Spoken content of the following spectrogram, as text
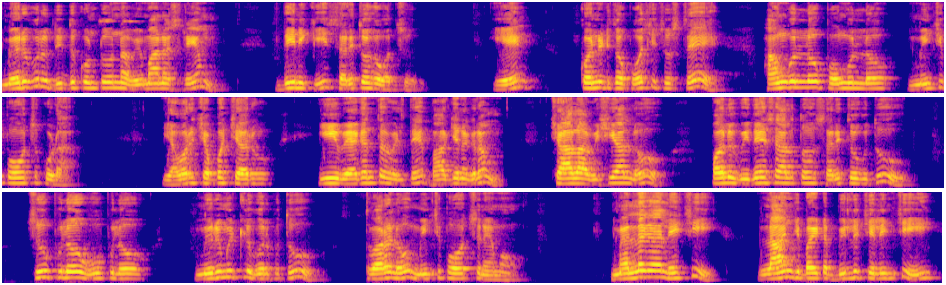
మెరుగులు దిద్దుకుంటున్న విమానాశ్రయం దీనికి సరితూగవచ్చు. ఏం? కొన్నిటితో పోల్చి చూస్తే హంగుల్లో పొంగుల్లో మించిపోవచ్చు కూడా. ఎవరు చెప్పొచ్చారు? ఈ వేగంతో వెళ్తే భాగ్యనగరం చాలా విషయాల్లో పలు విదేశాలతో సరితూగుతూ చూపులో ఊపులో మిరుమిట్లు గొలుపుతూ త్వరలో మించిపోవచ్చునేమో. మెల్లగా లేచి లాంజ్ బయట బిల్లు చెల్లించి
